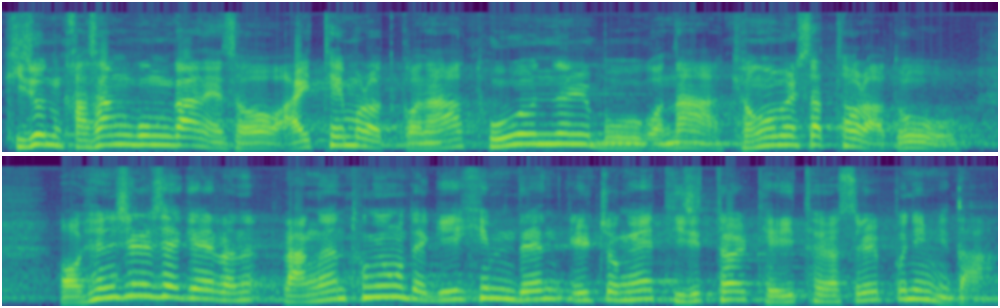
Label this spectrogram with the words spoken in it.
기존 가상 공간에서 아이템을 얻거나 돈을 모으거나 경험을 쌓더라도 어, 현실 세계랑은 통용되기 힘든 일종의 디지털 데이터였을 뿐입니다.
